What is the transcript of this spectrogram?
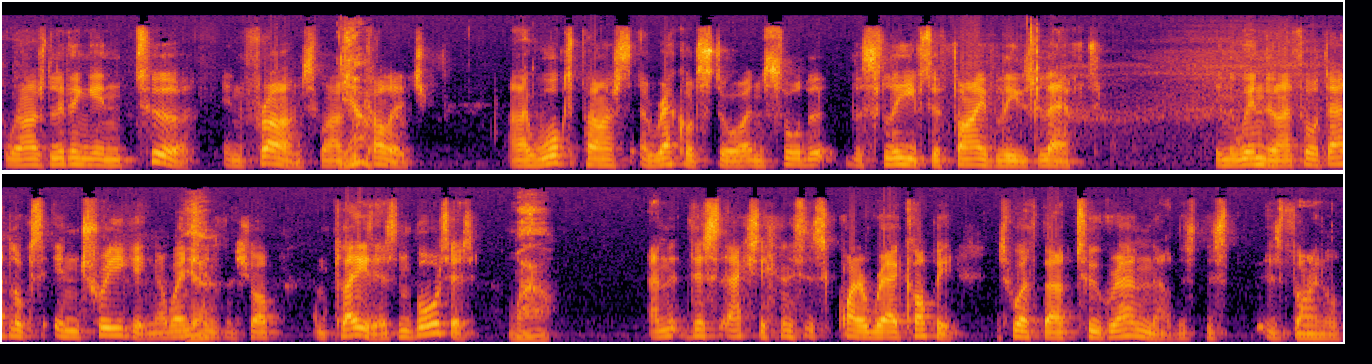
when I was living in Tours in France, when I was Yeah. in college. And I walked past a record store and saw the, the sleeves, the five leaves left in the window. And I thought, that looks intriguing. I went Yeah. into the shop and played it and bought it. Wow. And this actually, this is quite a rare copy. It's worth about two grand now, this, this is vinyl.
